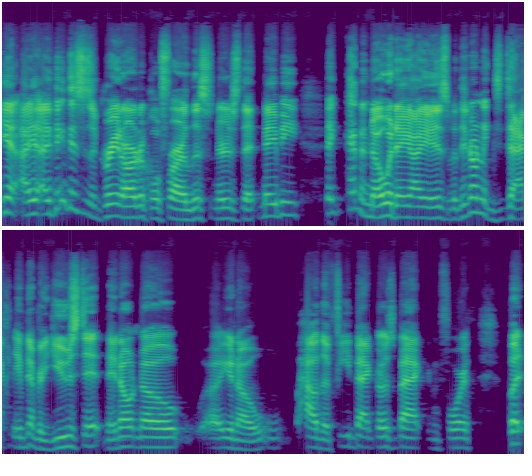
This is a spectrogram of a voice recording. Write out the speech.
Yeah, I, I think this is a great article for our listeners that maybe they kind of know what AI is, but they don't exactly, they've never used it. They don't know, uh, you know, how the feedback goes back and forth. But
